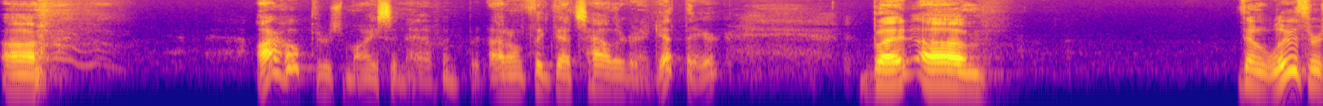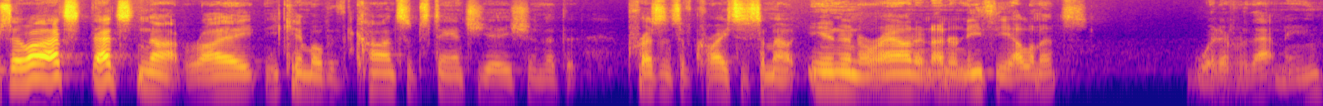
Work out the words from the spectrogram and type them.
Uh, I hope there's mice in heaven, but I don't think that's how they're going to get there. But um, then Luther said, well, that's, that's not right. He came up with consubstantiation, that the presence of Christ is somehow in and around and underneath the elements, whatever that means.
